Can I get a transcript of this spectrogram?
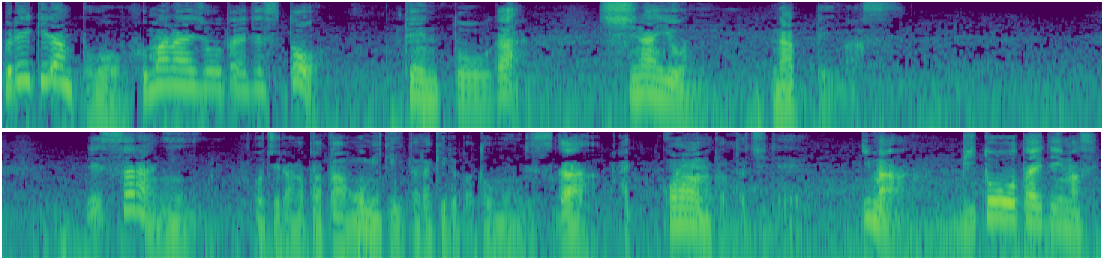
ブレーキランプを踏まない状態ですと、点灯がしないようになっています。で、さらに、こちらのパターンを見ていただければと思うんですが、はい、このような形で、今、微灯を焚いています。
